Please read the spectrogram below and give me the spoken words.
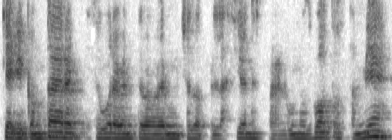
que hay que contar. Seguramente va a haber muchas apelaciones para algunos votos también,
